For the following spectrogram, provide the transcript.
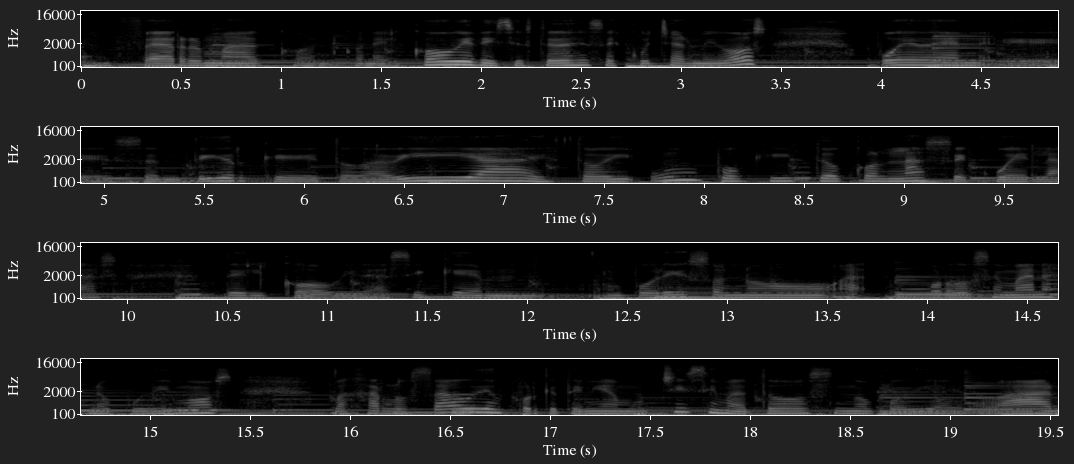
enferma con, el COVID y si ustedes escuchan mi voz pueden eh, sentir que todavía estoy un poquito con las secuelas del COVID. Así que mm, por eso no, ah, por dos semanas no pudimos bajar los audios porque tenía muchísima tos, no podía grabar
